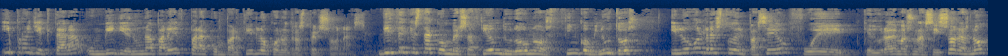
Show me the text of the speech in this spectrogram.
y proyectara un vídeo en una pared para compartirlo con otras personas. Dice que esta conversación duró unos 5 minutos y luego el resto del paseo fue que duró además unas 6 horas, ¿no?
